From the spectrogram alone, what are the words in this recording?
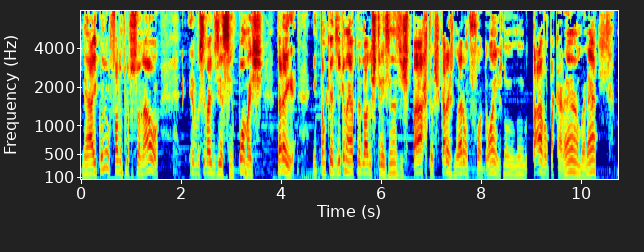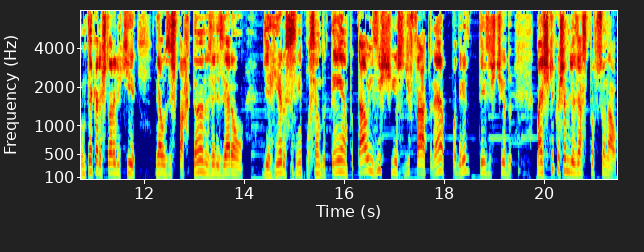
Né? Aí quando eu falo em profissional, você vai dizer assim, pô, mas peraí, então quer dizer que na época lá dos 300 de Esparta, os caras não eram fodões, não, não lutavam pra caramba, né? Não tem aquela história de que né, os espartanos, eles eram guerreiros 100% do tempo tal, existe isso, de fato, né? Poderia ter existido. Mas o que, que eu chamo de exército profissional?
